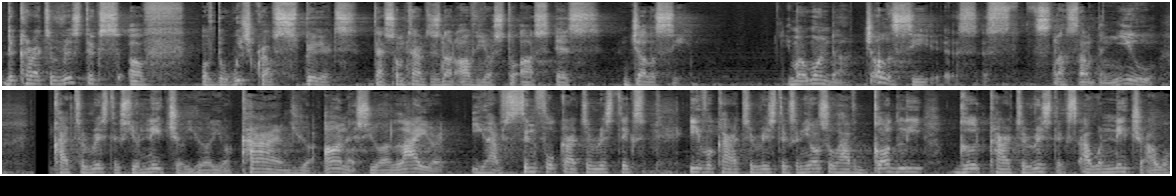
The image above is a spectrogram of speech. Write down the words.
The characteristics of, of the witchcraft spirit that sometimes is not obvious to us is jealousy. You might wonder, jealousy is, is it's not something new. Characteristics, your nature, you're, you're kind, you're honest, you're a liar. You have sinful characteristics, evil characteristics, and you also have godly, good characteristics. Our nature, our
